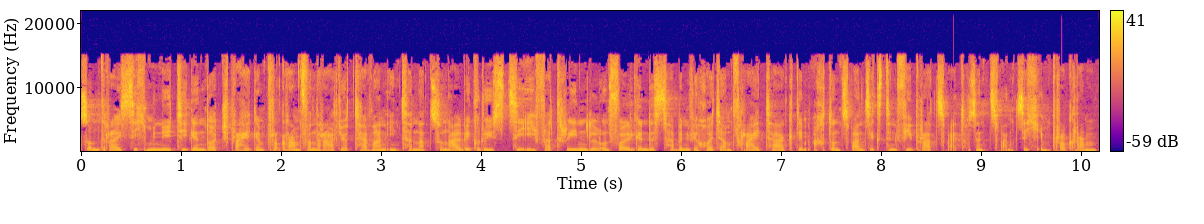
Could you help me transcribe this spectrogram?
Zum 30-minütigen deutschsprachigen Programm von Radio Taiwan International begrüßt sie Eva Trindl und folgendes haben wir heute am Freitag, dem 28. Februar 2020 im Programm.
